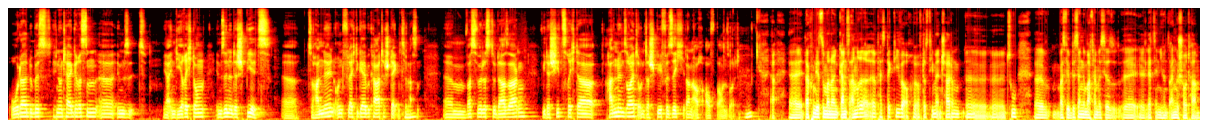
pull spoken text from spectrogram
oder du bist hin und her gerissen äh, im, ja, in die Richtung, im Sinne des Spiels äh, zu handeln und vielleicht die gelbe Karte stecken zu mhm. lassen. Ähm, was würdest du da sagen? wie der Schiedsrichter handeln sollte und das Spiel für sich dann auch aufbauen sollte. Mhm. Ja, äh, da kommt jetzt nochmal eine ganz andere äh, Perspektive auch auf das Thema Entscheidung äh, äh zu. Äh, was wir bislang gemacht haben, ist ja äh, letztendlich uns angeschaut haben,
